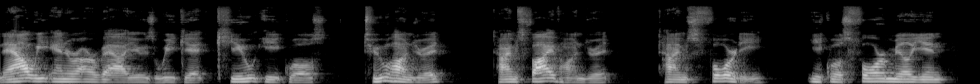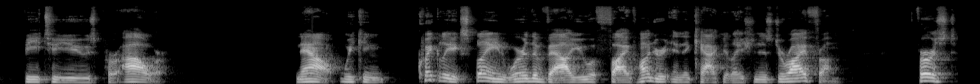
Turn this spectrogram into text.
Now we enter our values, we get Q equals 200 times 500 times 40 equals 4 million BTUs per hour. Now we can quickly explain where the value of 500 in the calculation is derived from. First,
